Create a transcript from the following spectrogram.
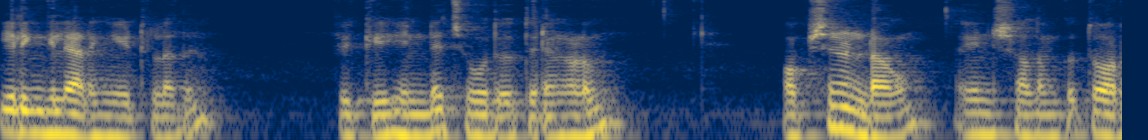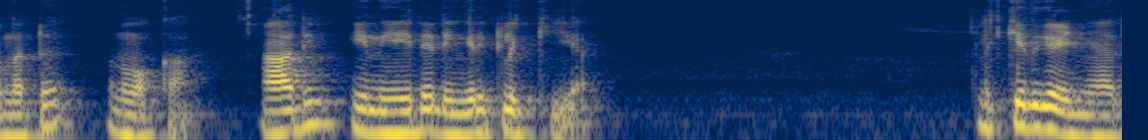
ഈ ലിങ്കിൽ അടങ്ങിയിട്ടുള്ളത്. ഫിക്കിഹിന്റെ ചോദ്യോത്തരങ്ങളും ഓപ്ഷൻ ഉണ്ടാവും. അത് ഇൻഷാ നമുക്ക് തുറന്നിട്ട് നോക്കാം. ആദ്യം ഈ നീല ലിങ്കിൽ ക്ലിക്ക് ചെയ്യുക. ക്ലിക്ക് ചെയ്ത് കഴിഞ്ഞാൽ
